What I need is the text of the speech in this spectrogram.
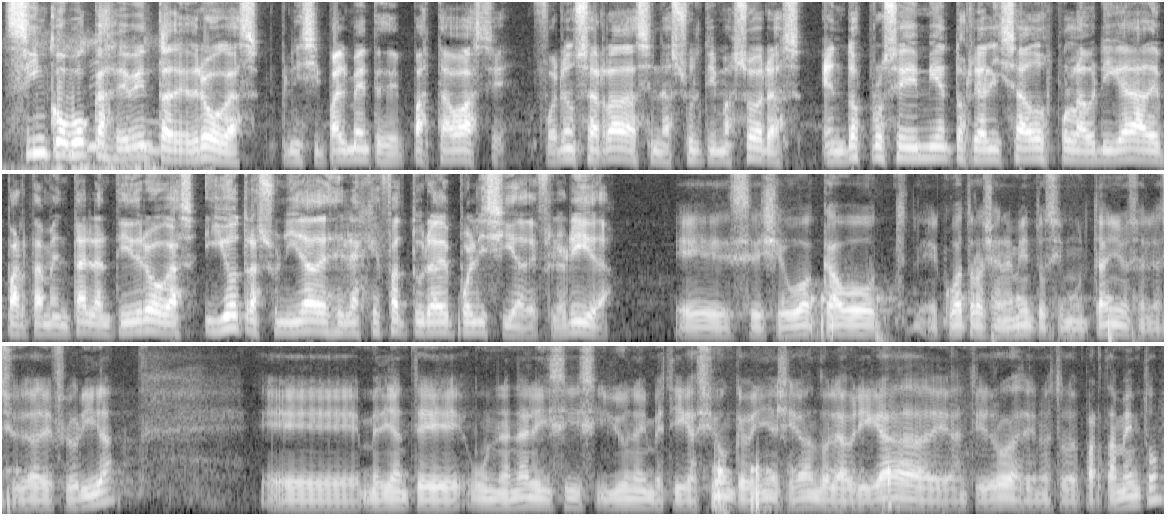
Cinco bocas de venta de drogas, principalmente de pasta base, fueron cerradas en las últimas horas en dos procedimientos realizados por la Brigada Departamental Antidrogas y otras unidades de la Jefatura de Policía de Florida. Eh, se llevó a cabo eh, cuatro allanamientos simultáneos en la ciudad de Florida. Eh, mediante un análisis y una investigación que venía llegando la Brigada de Antidrogas de nuestro departamento.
